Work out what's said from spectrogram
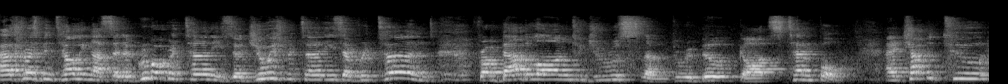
Ezra has been telling us that a group of returnees, the Jewish returnees, have returned from Babylon to Jerusalem to rebuild God's temple. And chapter 2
